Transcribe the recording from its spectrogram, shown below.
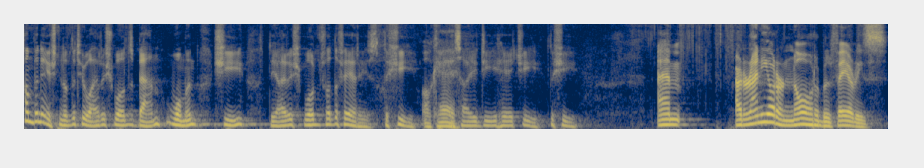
Combination of the two Irish words, bam, woman, she, the Irish word for the fairies, the she. Okay. S I D H E, the she. Um, are there any other notable fairies?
